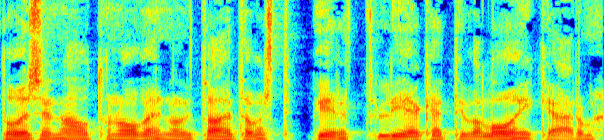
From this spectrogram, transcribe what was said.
Toisen auton oven oli taitavasti piirretty liekättivä lohikäärmä.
